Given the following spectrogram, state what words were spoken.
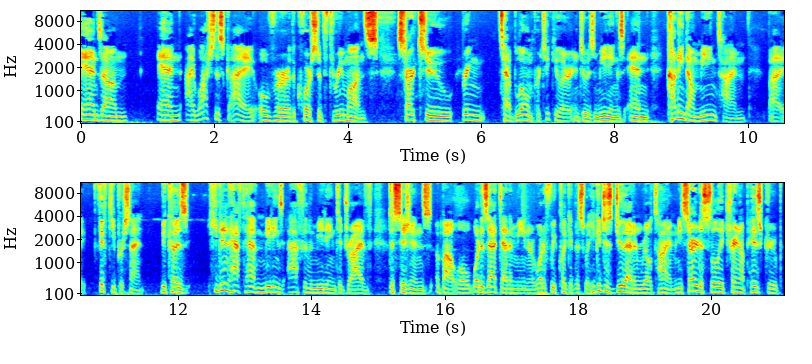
And um, and I watched this guy over the course of three months start to bring Tableau in particular into his meetings and cutting down meeting time by fifty percent because he didn't have to have meetings after the meeting to drive decisions about, well, what does that data mean? Or what if we click it this way? He could just do that in real time. And he started to slowly train up his group.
